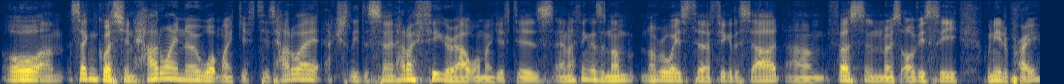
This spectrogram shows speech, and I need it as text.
Or, um, second question, how do I know what my gift is? How do I actually discern? How do I figure out what my gift is? And I think there's a num- number of ways to figure this out. Um, first and most obviously, we need to pray.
